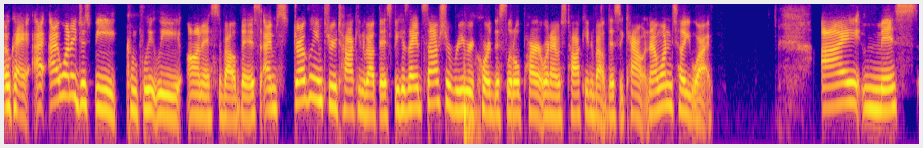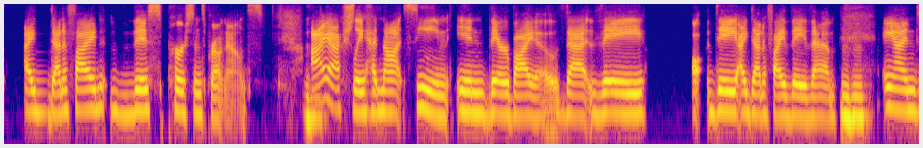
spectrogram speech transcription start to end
okay. I, I want to just be completely honest about this. I'm struggling through talking about this because I had Sasha re record this little part when I was talking about this account, and I want to tell you why. I misidentified this person's pronouns. Mm-hmm. I actually had not seen in their bio that they uh, they identify they them mm-hmm. and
